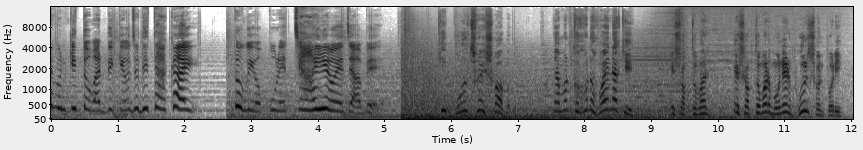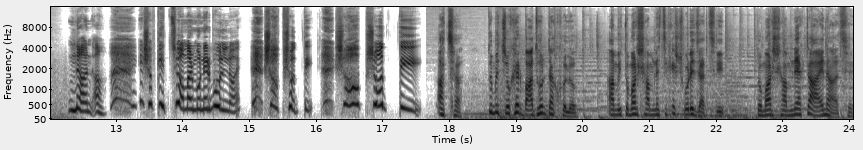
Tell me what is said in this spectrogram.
এমনকি তোমার দিকেও যদি তাকাই তুমিও পুড়ে ছাই হয়ে যাবে। কি বলছো এসব? এমন কখনো হয় নাকি? এসব তোমার এসব তোমার মনের ভুল শোনপরি না না এসব কিচ্ছু আমার মনের ভুল নয়। সব সত্যি সব সত্যি। আচ্ছা তুমি চোখের বাঁধনটা খোলো। আমি তোমার সামনে থেকে সরে যাচ্ছি। তোমার সামনে একটা আয়না আছে।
